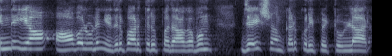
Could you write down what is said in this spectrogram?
இந்தியா ஆவலுடன் எதிர்பார்த்திருப்பதாகவும் ஜெய்சங்கர் குறிப்பிட்டுள்ளார்.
